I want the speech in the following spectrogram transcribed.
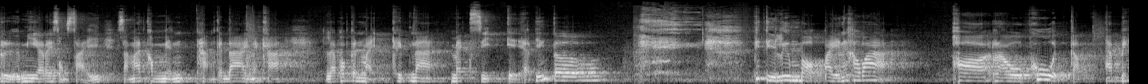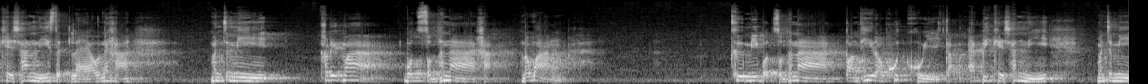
หรือมีอะไรสงสัยสามารถคอมเมนต์ถามกันได้นะคะ แล้วพบกันใหม่คลิปหน้า Maxi เอะบิงโต พี่ตีลืมบอกไปนะคะว่า พอเราพูดกับแอปพลิเคชันนี้เสร็จแล้วนะคะ มันจะมีเขาเรียกว่าบทสนทนาค่ะ ระหว่าง คือมีบทสนทนาตอนที่เราพูดคุยกับแอปพลิเคชันนี้ มันจะมี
